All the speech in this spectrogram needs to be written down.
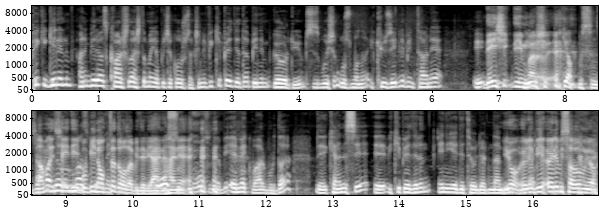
Peki gelelim hani biraz karşılaştırma yapacak olursak. Şimdi Wikipedia'da benim gördüğüm siz bu işin uzmanı 250 bin tane e, Değişikliğim var. değişiklik yapmışsınız. Yani Ama şey değil bu bir nokta emek da olabilir yani olsun, hani. olsun ya, bir emek var burada. E, kendisi e, Wikipedia'nın en iyi editörlerinden biri. Yok öyle bir Gerçekten. öyle bir savım yok.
